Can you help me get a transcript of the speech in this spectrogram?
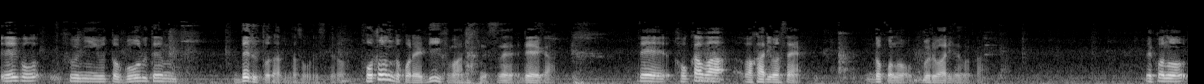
英語風に言うとゴールデンベルトなんだそうですけど、ほとんどこれリーフマンなんですね、例が。で、他はわかりません。どこのブルワリなのか。で、この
